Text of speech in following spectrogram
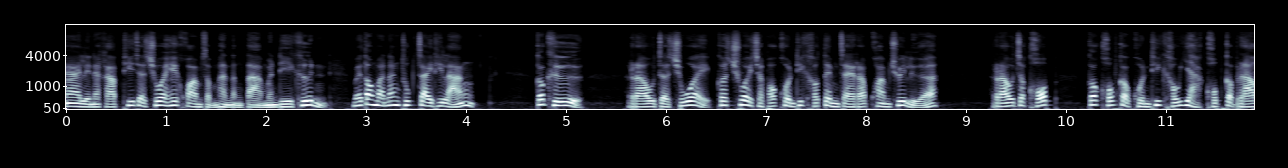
ง่าย ๆ เลยนะครับ ที่จะช่วยให้ความสัมพันธ์ต่างๆ มันดีขึ้น ไม่ต้องมานั่งทุกข์ใจทีหลัง ก็คือ เราจะช่วยก็ช่วยเฉพาะคนที่เขาเต็มใจรับความช่วยเหลือ เราจะคบก็คบกับคนที่เขาอยากคบกับเรา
